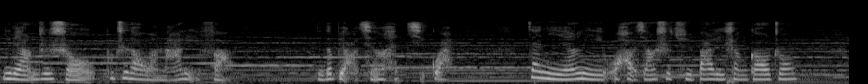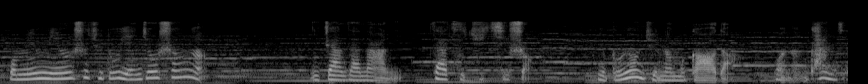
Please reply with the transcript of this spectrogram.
你两只手不知道往哪里放。你的表情很奇怪，在你眼里我好像是去巴黎上高中，我明明是去读研究生啊。你站在那里，再次举起手。你不用举那么高的，我能看见。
